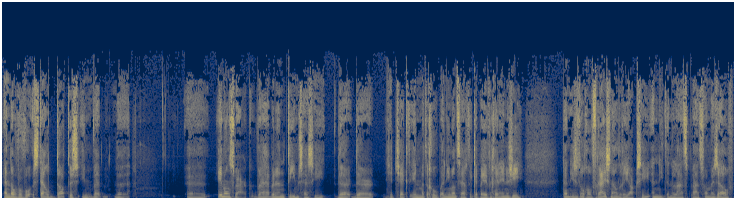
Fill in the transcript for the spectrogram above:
En dan stel dat dus in, we, we, eh, in ons werk. We hebben een teamsessie. Er, er, je checkt in met de groep en iemand zegt ik heb even geen energie. Dan is het toch al vrij snel de reactie, en niet in de laatste plaats van mijzelf,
